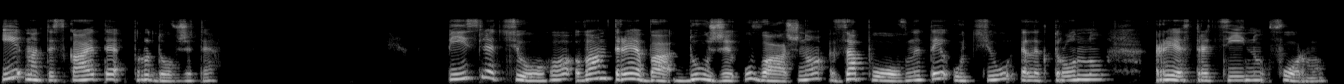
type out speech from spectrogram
І натискаєте Продовжити. Після цього вам треба дуже уважно заповнити у цю електронну реєстраційну форму.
